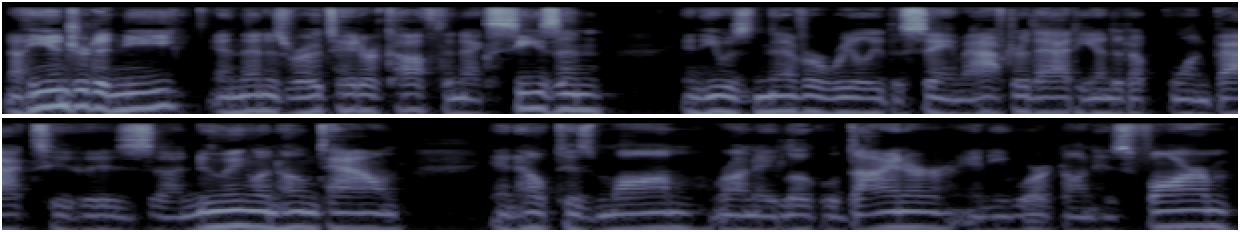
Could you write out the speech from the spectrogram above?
Now, he injured a knee and then his rotator cuff the next season, and he was never really the same after that. He ended up going back to his uh, New England hometown and helped his mom run a local diner, and he worked on his farm.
